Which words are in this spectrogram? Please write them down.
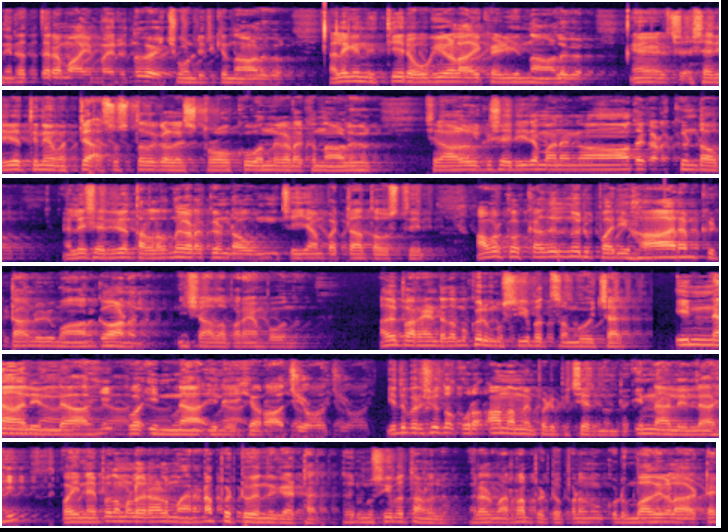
നിരന്തരമായി മരുന്ന് കഴിച്ചുകൊണ്ടിരിക്കുന്ന ആളുകൾ അല്ലെങ്കിൽ നിത്യ രോഗികളായി കഴിയുന്ന ആളുകൾ ശരീരത്തിന് മറ്റ് അസ്വസ്ഥതകൾ സ്ട്രോക്ക് വന്ന് കിടക്കുന്ന ആളുകൾ ചില ആളുകൾക്ക് ശരീരം അനങ്ങാതെ കിടക്കുന്നുണ്ടാവും അല്ലെ ശരീരം തളർന്ന് കിടക്കുന്നുണ്ടാവും ഒന്നും ചെയ്യാൻ പറ്റാത്ത അവസ്ഥയിൽ. അവർക്കൊക്കെ അതിൽ നിന്നൊരു പരിഹാരം കിട്ടാൻ ഒരു നിഷാദ പറയാൻ പോകുന്നത്. അത് പറയേണ്ടത് നമുക്കൊരു മുസീബത്ത് സംഭവിച്ചാൽ ഇന്നാലില്ലാഹി വ ഇന്നാ ഇത് പരിശുദ്ധ ഖുർആൻ നമ്മെ പഠിപ്പിച്ചിരുന്നുണ്ട്. ഇന്നാലില്ലാഹി വൈന ഇപ്പൊ നമ്മൾ ഒരാൾ മരണപ്പെട്ടു എന്ന് കേട്ടാൽ അതൊരു മുസീബത്താണല്ലോ. ഒരാൾ മരണപ്പെട്ടു. ഇപ്പൊ നമുക്ക് കുടുംബാദികളാകട്ടെ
